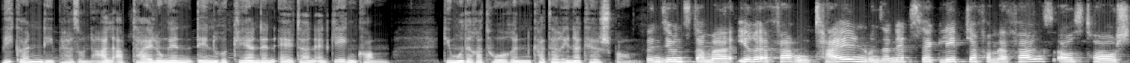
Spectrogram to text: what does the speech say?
Wie können die Personalabteilungen den rückkehrenden Eltern entgegenkommen? Die Moderatorin Katharina Kirschbaum. Wenn Sie uns da mal Ihre Erfahrung teilen, unser Netzwerk lebt ja vom Erfahrungsaustausch.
